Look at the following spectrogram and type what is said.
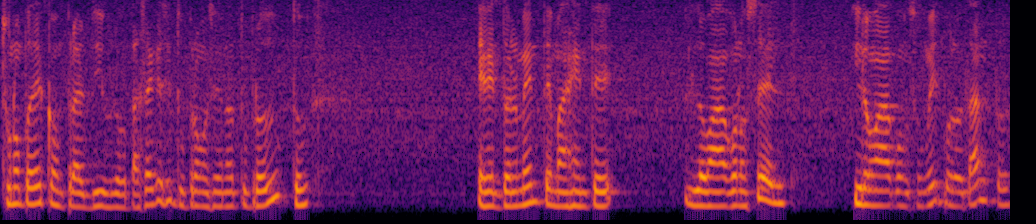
tú no puedes comprar views. Lo que pasa es que si tú promocionas tu producto, eventualmente más gente lo van a conocer y lo van a consumir, por lo tanto,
